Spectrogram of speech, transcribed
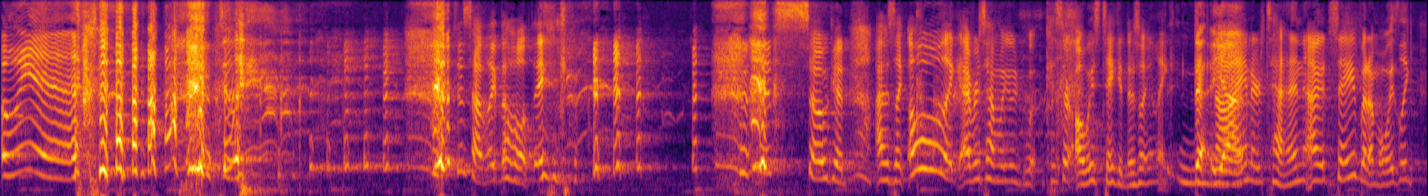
Oh yeah. to like, just have like the whole thing. it's so good. I was like, oh, like every time we would, because they're always taken. There's only like The- yeah. nine or ten, I would say, but I'm always like,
